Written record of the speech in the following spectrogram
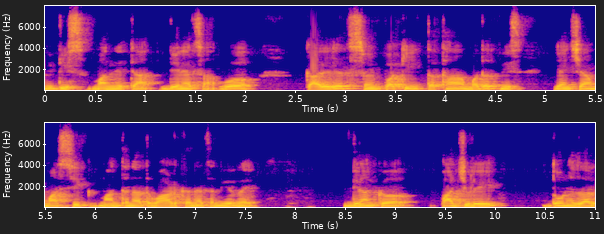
निधीस मान्यता देण्याचा व कार्यरत स्वयंपाकी तथा मदतनीस यांच्या मासिक मानधनात वाढ करण्याचा निर्णय. दिनांक पाच जुलै दोन हजार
